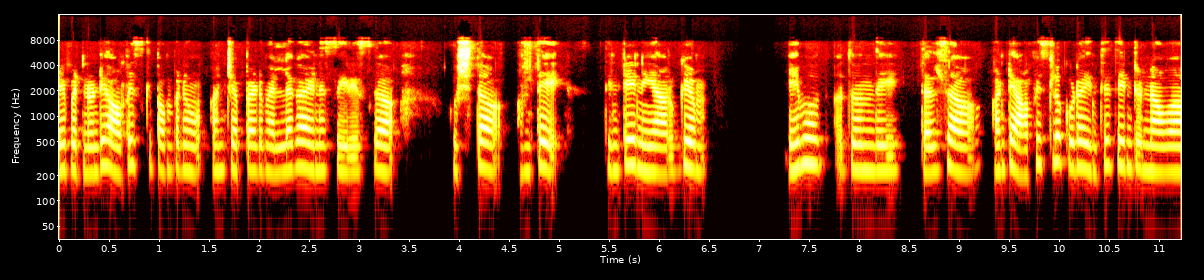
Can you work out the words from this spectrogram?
రేపటి నుండి ఆఫీస్కి పంపను అని చెప్పాడు మెల్లగా ఆయన సీరియస్గా. కుషిత అంతే. తింటే నీ ఆరోగ్యం ఏమవుతుంది తెలుసా? అంటే ఆఫీస్లో కూడా ఇంతే తింటున్నావా?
